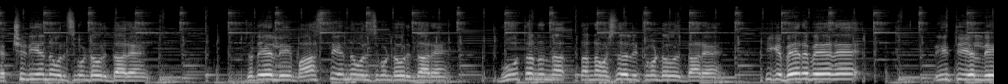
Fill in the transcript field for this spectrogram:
ಯಕ್ಷಿಣಿಯನ್ನು ಒಲಿಸಿಕೊಂಡವರಿದ್ದಾರೆ, ಜೊತೆಯಲ್ಲಿ ಮಾಸ್ತಿಯನ್ನು ಒಲಿಸಿಕೊಂಡವರಿದ್ದಾರೆ. ಭೂತನನ್ನು ತನ್ನ ವಶದಲ್ಲಿಟ್ಟುಕೊಂಡವರಿದ್ದಾರೆ ಹೀಗೆ ಬೇರೆ ಬೇರೆ ರೀತಿಯಲ್ಲಿ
